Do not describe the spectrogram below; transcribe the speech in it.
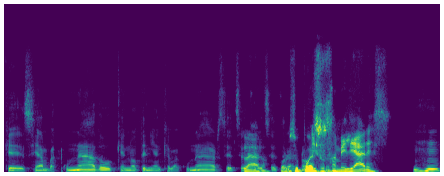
que se han vacunado, que no tenían que vacunarse, etcétera, Claro, etcétera. por ¿no? Y supuesto. sus familiares. Ujú.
